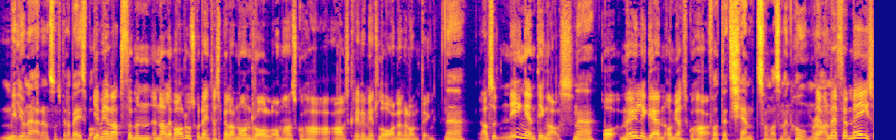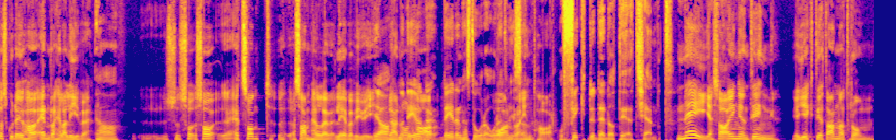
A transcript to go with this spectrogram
miljonären som spelar baseball. Jag menar att för Nalle Wahlroos skulle det inte ha spelat någon roll om han skulle ha avskrivit mitt lån eller någonting. Nej, Alltså ingenting alls. nej. Och möjligen om jag skulle ha... Fått ett skämt som var som en homerun. Ja, men för mig så skulle det ju ha ändrat hela livet. ja, Så, så, så, ett sånt samhälle lever vi ju i. ja där någon det är, har det, det är den här stora och andra orättvisan. inte har. Och fick du det då till ett skämt? Nej, jag sa ingenting. Jag gick till ett annat rum.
